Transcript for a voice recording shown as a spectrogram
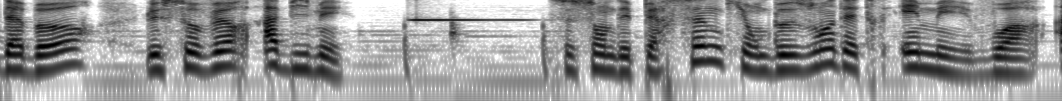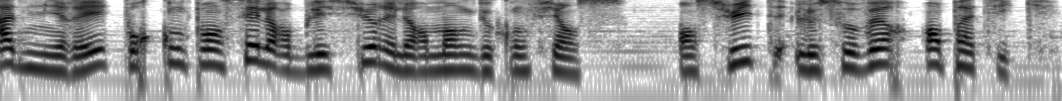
D'abord, le sauveur abîmé. Ce sont des personnes qui ont besoin d'être aimées, voire admirées, pour compenser leurs blessures et leur manque de confiance. Ensuite, le sauveur empathique.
